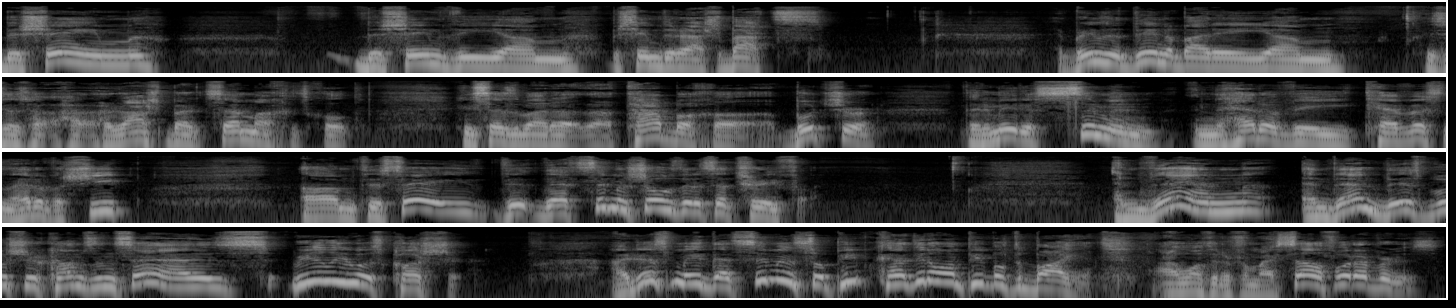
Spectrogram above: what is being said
b'shem b'shem the um, b'shem the Rashbatz. He brings a din about a um, he says Harash Bar Tzemach. It's called. He says about a, a tabach, a butcher that he made a simon in the head of a kevis, in the head of a sheep, um, to say that, that simon shows that it's a trefa. And then, and then this butcher comes and says, really was kosher. I just made that simon so people, I didn't want people to buy it. I wanted it for myself, whatever it is.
